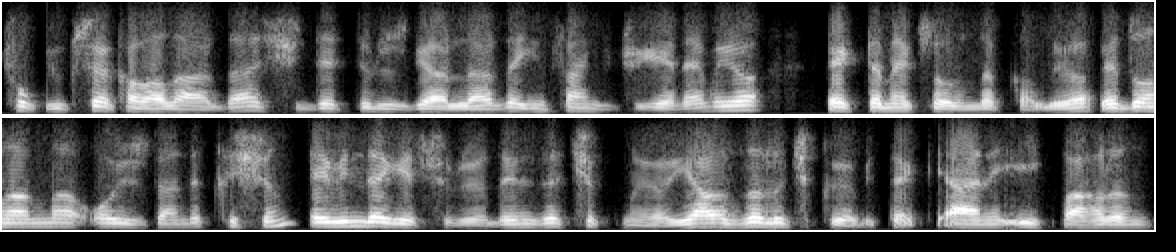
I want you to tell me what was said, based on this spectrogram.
çok yüksek havalarda, şiddetli rüzgarlarda insan gücü yenemiyor beklemek zorunda kalıyor ve donanma o yüzden de kışın evinde geçiriyor. Denize çıkmıyor. Yazları çıkıyor bir tek. Yani ilkbaharın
